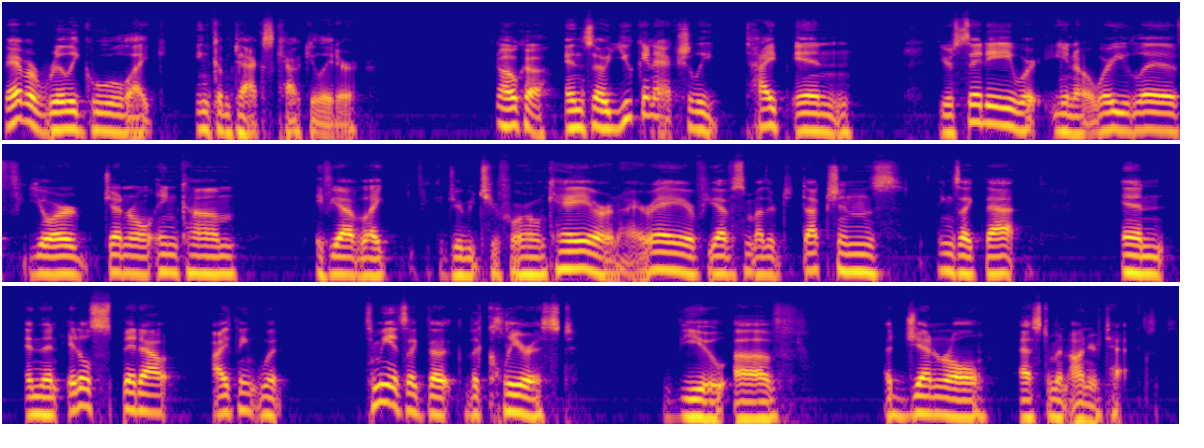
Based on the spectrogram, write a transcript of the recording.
they have a really cool like income tax calculator, Okay. and so you can actually type in your city where you know where you live, your general income, if you have like if you contribute to your 401k or an IRA, or if you have some other deductions, things like that, and and then it'll spit out. I think what to me it's like the the clearest view of a general estimate on your taxes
